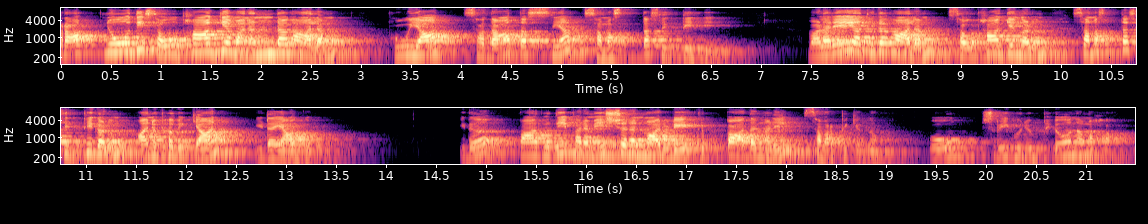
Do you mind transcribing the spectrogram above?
പ്രാപ്നോതി സൗഭാഗ്യമനന്തകാലം ഭൂയാ സദാ തസ്യ സമസ്ത സിദ്ധി വളരെയധിക കാലം സൗഭാഗ്യങ്ങളും സമസ്ത സിദ്ധികളും അനുഭവിക്കാൻ ഇടയാകും. ഇത് പാർവതി പരമേശ്വരന്മാരുടെ തൃപ്പാദങ്ങളിൽ സമർപ്പിക്കുന്നു. ഓം ശ്രീ ഗുരുഭ്യോ നമഃ.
